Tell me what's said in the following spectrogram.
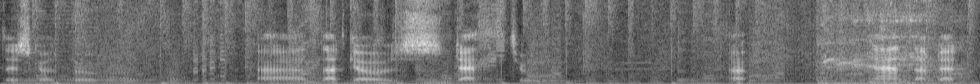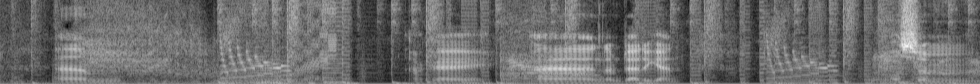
this goes boop, uh, that goes death to... Uh, and I'm dead. Um, okay, and I'm dead again. Awesome,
